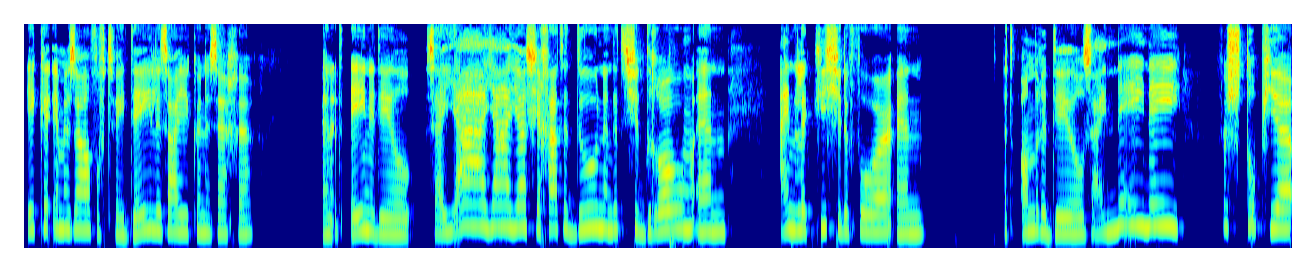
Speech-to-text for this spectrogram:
ikken in mezelf, of twee delen zou je kunnen zeggen. En het ene deel zei: Ja, ja, yes, je gaat het doen en dit is je droom. En eindelijk kies je ervoor. En het andere deel zei: Nee, nee, verstop je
